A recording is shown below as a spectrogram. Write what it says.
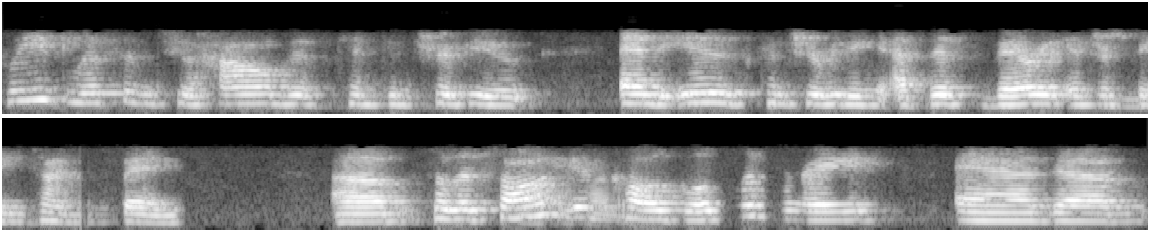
please listen to how this can contribute and is contributing at this very interesting time and space. Um, so the song is called Global Embrace, and um,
